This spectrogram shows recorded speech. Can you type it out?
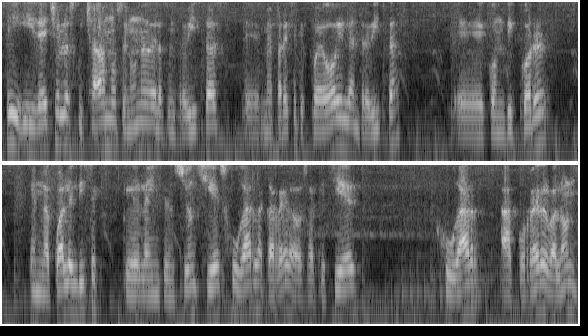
Sí, y de hecho lo escuchábamos en una de las entrevistas, eh, me parece que fue hoy la entrevista eh, con Dick Cotter, en la cual él dice que la intención sí es jugar la carrera, o sea que sí es jugar a correr el balón,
